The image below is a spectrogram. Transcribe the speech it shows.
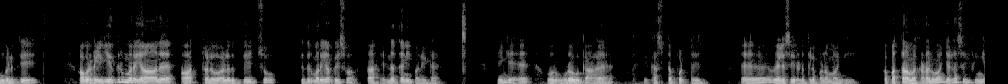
உங்களுக்கு, அவர்கள் எதிர்மறையான ஆற்றலோ அல்லது பேச்சோ எதிர்மறையாக பேசுவாங்க. "ஆ என்னத்தை நீ பண்ணிட்ட? நீங்கள் ஒரு உறவுக்காக கஷ்டப்பட்டு வேலை செய்கிற இடத்துல பணம் வாங்கி, பத்தாம கடன் வாங்கி எல்லாம் செய்வீங்க.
